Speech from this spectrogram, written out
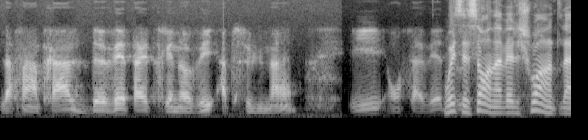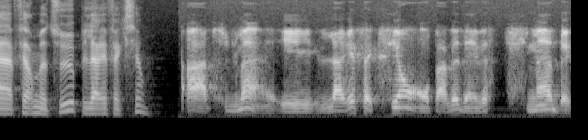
La centrale devait être rénovée absolument. Et on savait... Oui, c'est ça, on avait le choix entre la fermeture puis la réfection. Ah, absolument. Et la réfection, on parlait d'investissement de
